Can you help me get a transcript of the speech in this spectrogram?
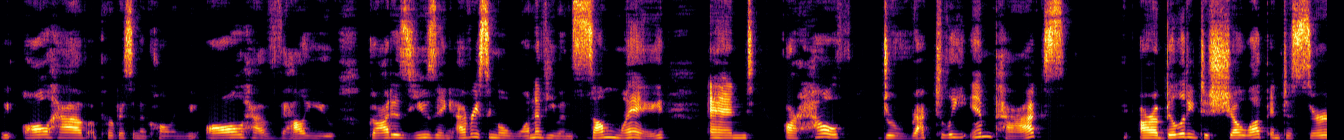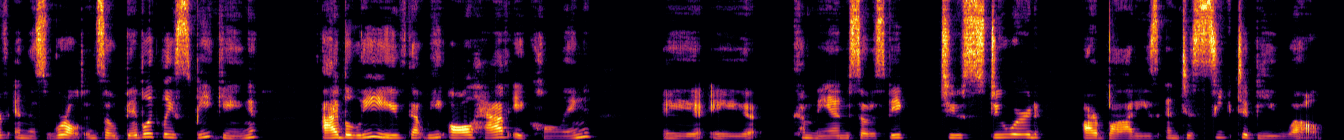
We all have a purpose and a calling. We all have value. God is using every single one of you in some way, and our health directly impacts our ability to show up and to serve in this world. And so, biblically speaking, I believe that we all have a calling, a, a command, so to speak, to steward our bodies and to seek to be well.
